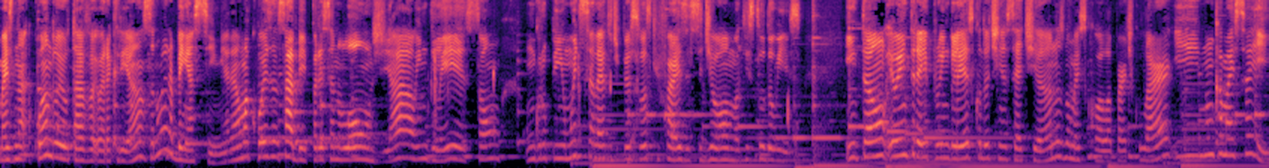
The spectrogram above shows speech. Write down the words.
Mas na, quando eu tava, eu era criança, não era bem assim. Era uma coisa, sabe, parecendo longe, ah, o inglês, só um, um grupinho muito seleto de pessoas que faz esse idioma, que estudam isso. Então, eu entrei para o inglês quando eu tinha sete anos, numa escola particular, e nunca mais saí.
